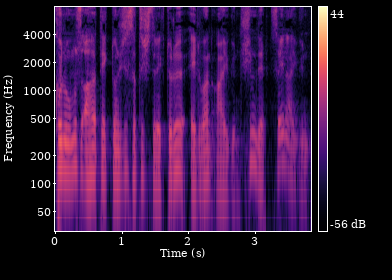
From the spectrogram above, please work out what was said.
Konuğumuz AHA Teknoloji Satış Direktörü Elvan Aygün. Şimdi Sayın Aygün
